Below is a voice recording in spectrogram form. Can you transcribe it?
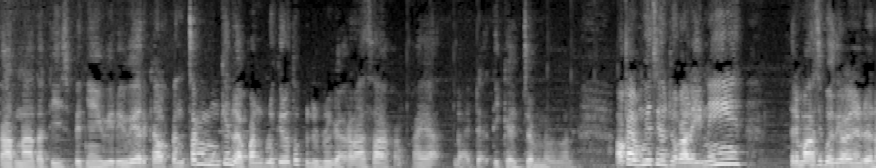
karena tadi speednya wiri-wir. Kalau kenceng mungkin 80 kilo tuh bener-bener nggak kerasa kayak nggak ada 3 jam teman-teman. Oke mungkin sekian kali ini. Terima kasih buat kalian yang udah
